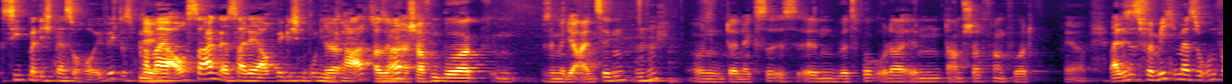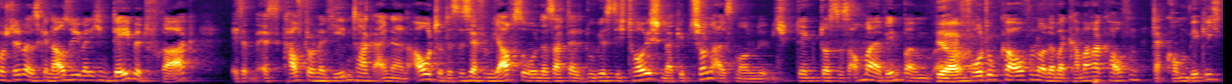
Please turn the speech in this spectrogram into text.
sieht man nicht mehr so häufig, das kann Nee. man ja auch sagen, das seid ihr ja auch wirklich ein Unikat. Ja, also in ne? Aschaffenburg ähm, sind wir die einzigen Mhm. und der nächste ist in Würzburg oder in Darmstadt, Frankfurt. Ja. Weil es ist für mich immer so unvorstellbar. Das ist genauso wie wenn ich einen David frage, es, es kauft doch nicht jeden Tag einer ein Auto. Das ist ja für mich auch so. Und da sagt er, du wirst dich täuschen. Da gibt es schon als mal. und Ich denke, du hast das auch mal erwähnt beim Ja. äh, Fotokaufen oder bei Kamerakaufen. Da kommen wirklich.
